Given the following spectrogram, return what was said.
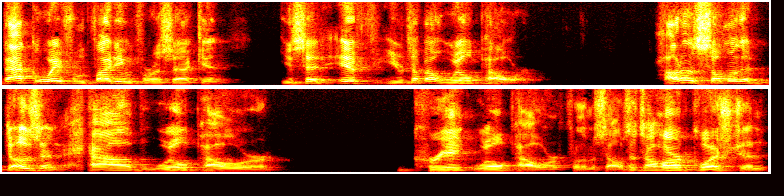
back away from fighting for a second, you said if you're talking about willpower, how does someone that doesn't have willpower create willpower for themselves? It's a hard question.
